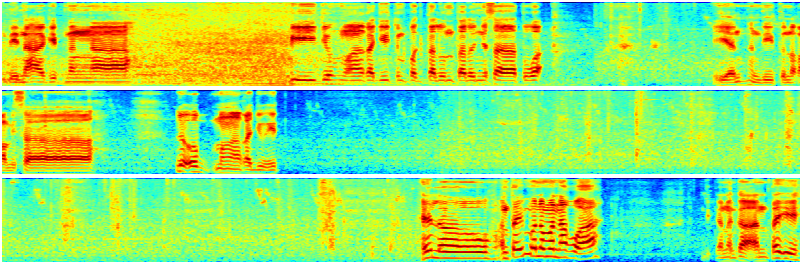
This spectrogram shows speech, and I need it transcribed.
Hindi nahagip ng ah, video mga kajuit yung pagtalon-talon niya sa tuwa. Yan, nandito na kami sa loob mga kajuit. Hello! Antayin mo naman ako ah. Hindi ka nag-aantay eh.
